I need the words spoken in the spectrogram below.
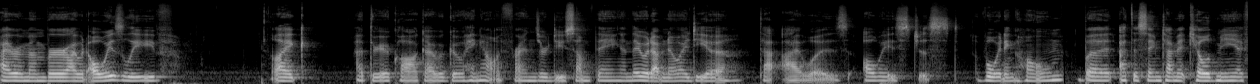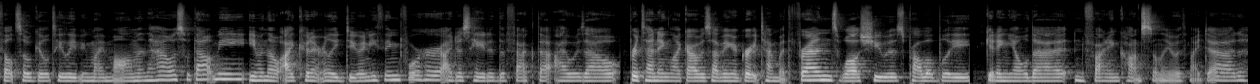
I remember I would always leave like at three o'clock, I would go hang out with friends or do something, and they would have no idea that I was always just avoiding home. But at the same time, it killed me. I felt so guilty leaving my mom in the house without me, even though I couldn't really do anything for her. I just hated the fact that I was out pretending like I was having a great time with friends while she was probably getting yelled at and fighting constantly with my dad.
